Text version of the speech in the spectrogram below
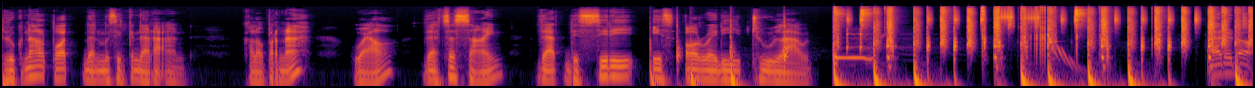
deruk knalpot, dan mesin kendaraan? Kalau pernah, well, that's a sign that the city is already too loud. Add it up.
